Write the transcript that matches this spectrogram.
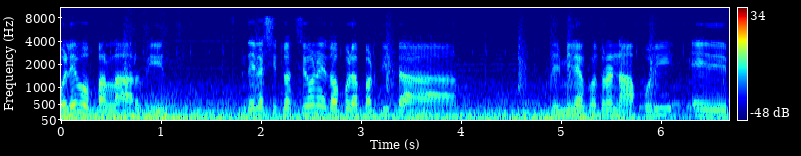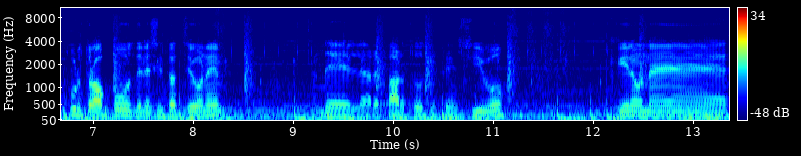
volevo parlarvi della situazione dopo la partita del Milan contro il Napoli e purtroppo della situazione del reparto difensivo che non è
